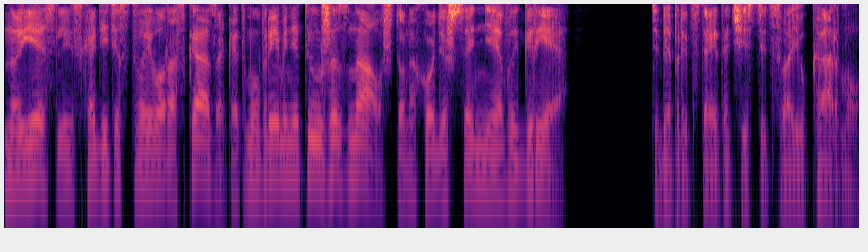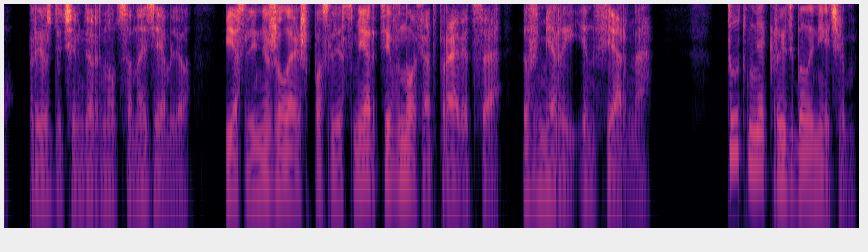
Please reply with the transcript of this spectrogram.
но если исходить из твоего рассказа, к этому времени ты уже знал, что находишься не в игре. Тебе предстоит очистить свою карму, прежде чем вернуться на Землю, если не желаешь после смерти вновь отправиться в миры Инферно. Тут мне крыть было нечем.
